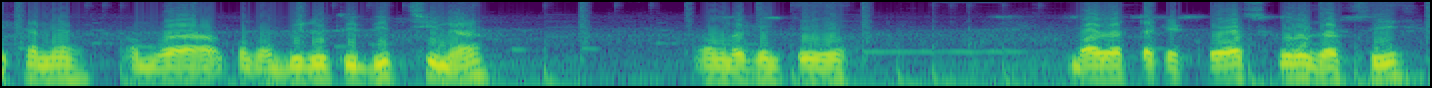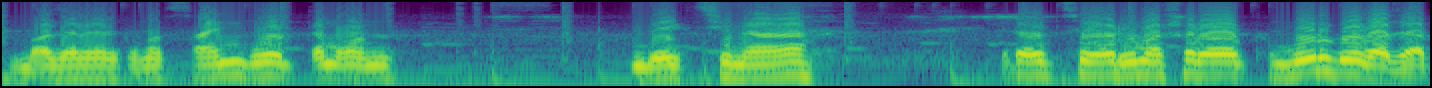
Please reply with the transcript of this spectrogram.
এখানে আমরা কোনো বিরতি দিচ্ছি না। আমরা কিন্তু বাজারটাকে ক্রস করে যাচ্ছি। বাজারের কোনো সাইনবোর্ড তেমন দেখছি না। এটা হচ্ছে রুমা সড়ক মুরগো বাজার।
